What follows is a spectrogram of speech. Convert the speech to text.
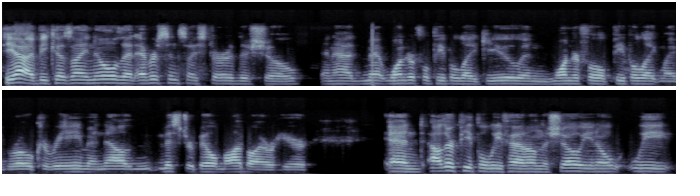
Yeah, because I know that ever since I started this show, and had met wonderful people like you and wonderful people like my bro Kareem and now Mr. Bill Maybauer here. And other people we've had on the show, you know, we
